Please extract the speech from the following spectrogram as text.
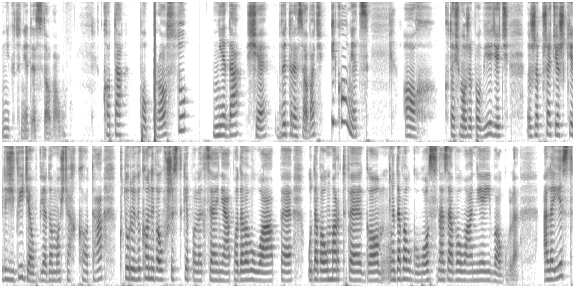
nikt nie testował. Kota po prostu nie da się wytresować i koniec. Och, Ktoś może powiedzieć, że przecież kiedyś widział w wiadomościach kota, który wykonywał wszystkie polecenia, podawał łapę, udawał martwego, dawał głos na zawołanie i w ogóle. Ale jest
